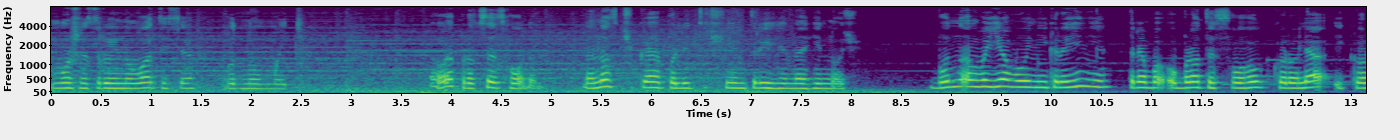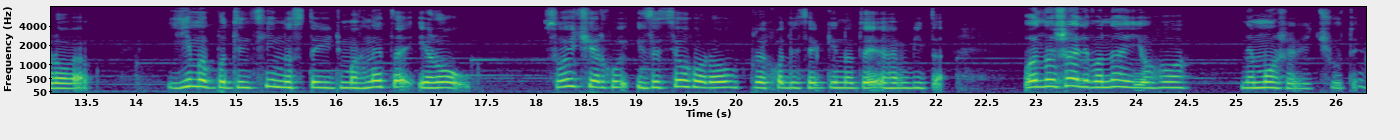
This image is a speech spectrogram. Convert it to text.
може зруйнуватися в одну мить. Але про це згодом. На нас чекає політичні інтриги на гіноші. Бо на виявленій країні треба обрати свого короля і королеву. Їми потенційно стають Магнета і Роук. В свою чергу, із-за цього Роук приходиться кинути Гамбіта, бо, на жаль, вона його не може відчути.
